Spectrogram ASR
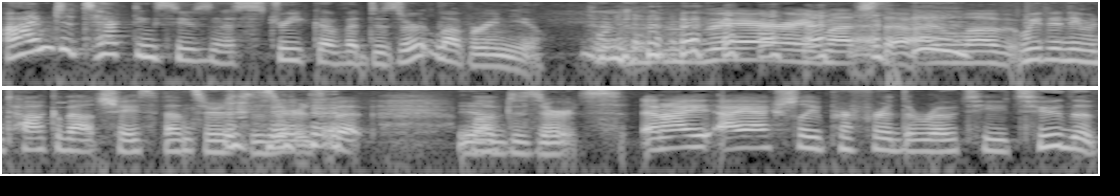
I'm detecting, Susan, a streak of a dessert lover in you. Very much so. I love it. We didn't even talk about Shea Spencer's desserts, but love desserts. And I, I actually preferred the roti to the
